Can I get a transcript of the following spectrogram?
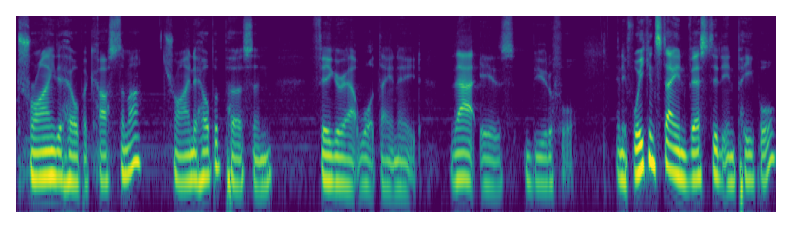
trying to help a customer, trying to help a person figure out what they need. That is beautiful. And if we can stay invested in people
